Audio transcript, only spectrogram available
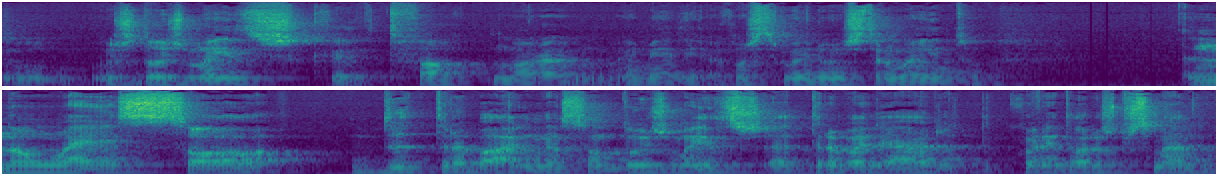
o, os dois meses que te falo que demora em média a construir um instrumento não é só de trabalho, não são dois meses a trabalhar 40 horas por semana,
